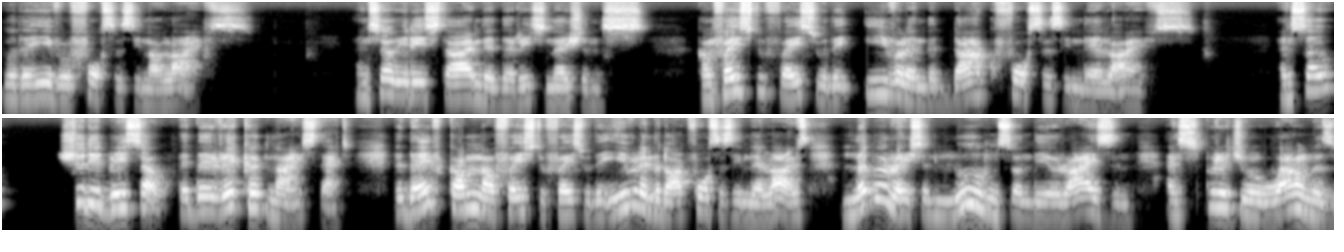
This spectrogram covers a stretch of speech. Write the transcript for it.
with the evil forces in our lives. And so it is time that the rich nations come face to face with the evil and the dark forces in their lives. And so, should it be so that they recognize that that they've come now face to face with the evil and the dark forces in their lives, liberation looms on the horizon and spiritual wellness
